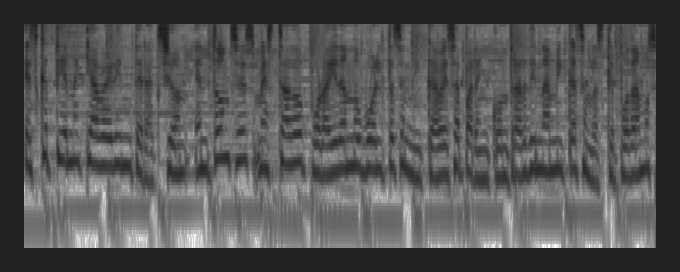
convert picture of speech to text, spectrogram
es que tiene que haber interacción. Entonces me he estado por ahí dando vueltas en mi cabeza para encontrar dinámicas en las que podamos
